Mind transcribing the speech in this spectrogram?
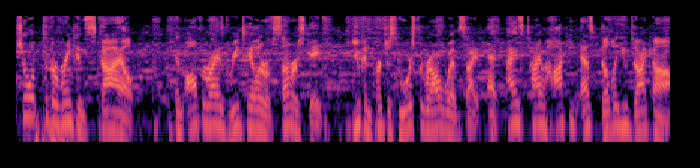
show up to the rink in style. An authorized retailer of summer skates, you can purchase yours through our website at icetimehockeysw.com.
